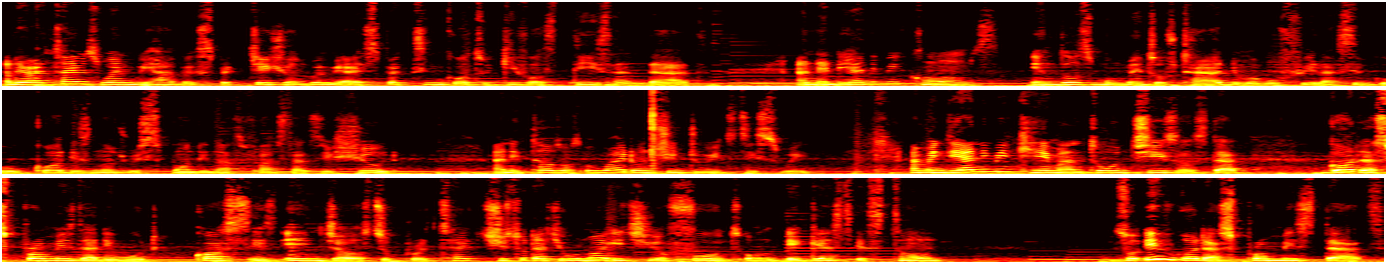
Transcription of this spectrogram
And there are times when we have expectations when we are expecting god to give us this and that and then the enemy comes in those moments of tiredness where we feel as if oh god is not responding as fast as he should. And he tells us oh why don't you do it this way I mean, the enemy came and told Jesus that God has promised that He would cause His angels to protect you so that you will not eat your food on, against a stone. So, if God has promised that,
